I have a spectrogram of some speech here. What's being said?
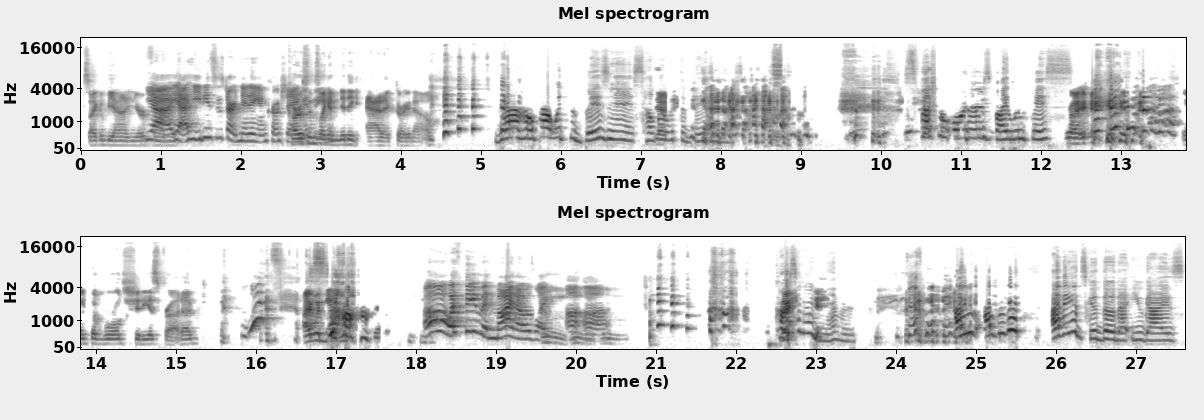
so I can be on your. Yeah, fun. yeah, he needs to start knitting and crocheting. Carson's like a knitting addict right now. Yeah, help out with the business. Help Yeah. out with the business. Special orders by Lucas. right? like the world's shittiest product. What? I would never. Stop. Oh, a theme in mind. I was like, Mm, uh mm, uh mm. Carson would never. I mean, I think it's I think it's good though that you guys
